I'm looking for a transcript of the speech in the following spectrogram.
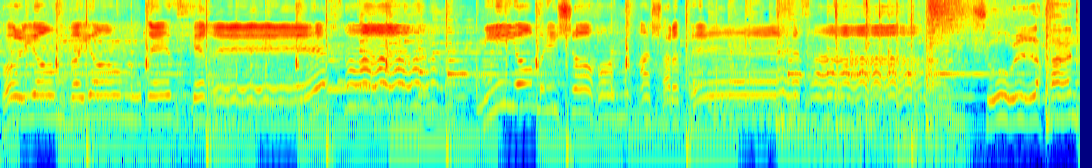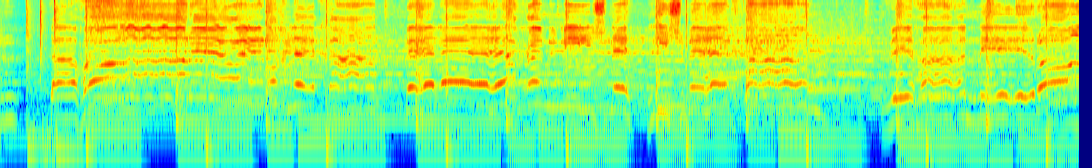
כל יום ויום אזכרך, מיום ראשון אשרתך. שולחן טהור יערוך לך, בלחם משנה לשמך, והנרות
